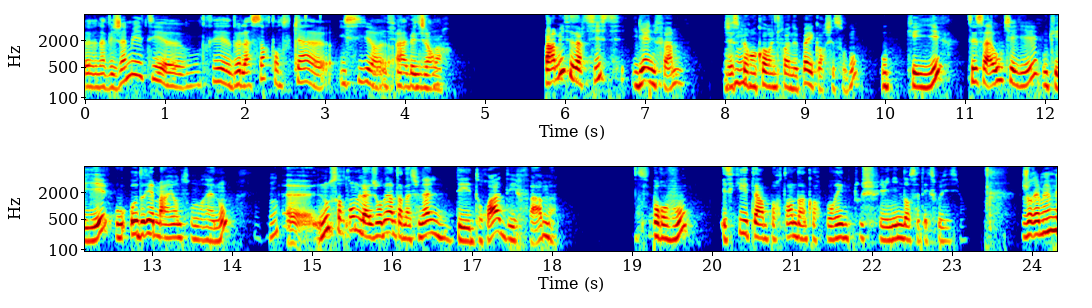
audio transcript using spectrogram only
euh, n'avait jamais été euh, montré de la sorte, en tout cas ici, à Abidjan. Parmi ces artistes, il y a une femme, j'espère mhm. encore une fois ne pas écorcher son nom, Oukeye. C'est ça, Oukeye. Oukeye, ou Audrey Marion de son vrai nom. Euh, nous sortons de la journée internationale des droits des femmes. Pour vous, est-ce qu'il était important d'incorporer une touche féminine dans cette exposition? J'aurais même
